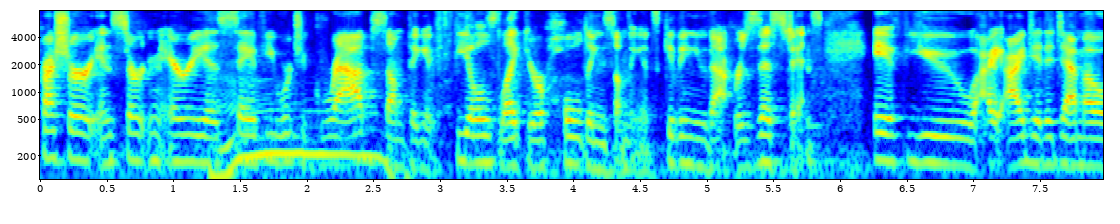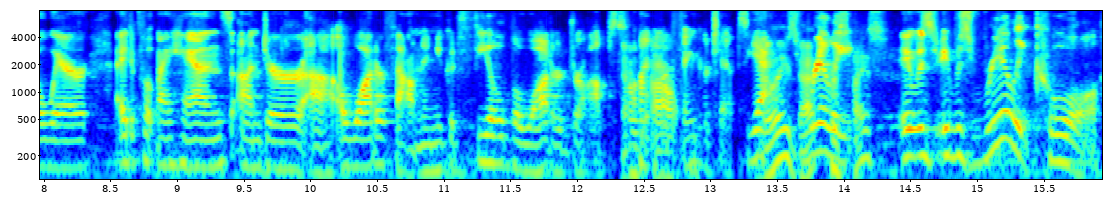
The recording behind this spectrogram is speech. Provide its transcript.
pressure in certain areas. Say if you were to grab something, it feels like you're holding something. It's giving you that resistance. If you, I, I did a demo where I had to put my hands under uh, a water fountain, and you could feel the water drops on Oh, wow. your fingertips. Yeah, Really? it was really, precise? it was it was really cool.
